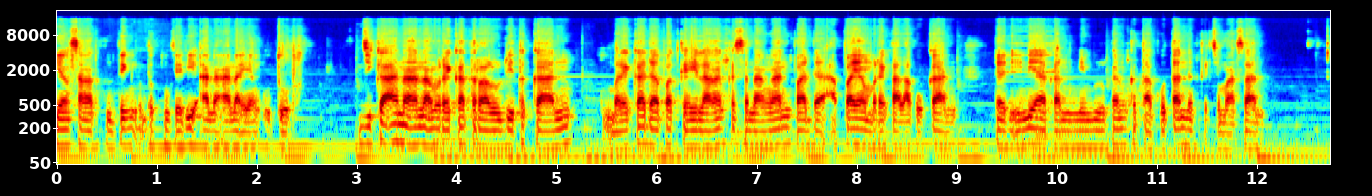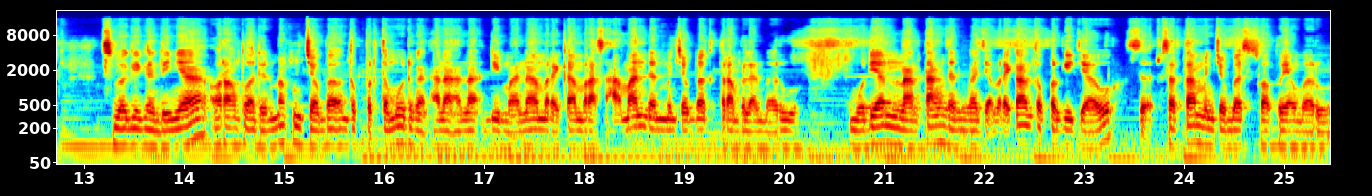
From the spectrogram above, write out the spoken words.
yang sangat penting untuk menjadi anak-anak yang utuh. Jika anak-anak mereka terlalu ditekan, mereka dapat kehilangan kesenangan pada apa yang mereka lakukan, dan ini akan menimbulkan ketakutan dan kecemasan. Sebagai gantinya, orang tua Denmark mencoba untuk bertemu dengan anak-anak di mana mereka merasa aman dan mencoba keterampilan baru, kemudian menantang dan mengajak mereka untuk pergi jauh serta mencoba sesuatu yang baru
